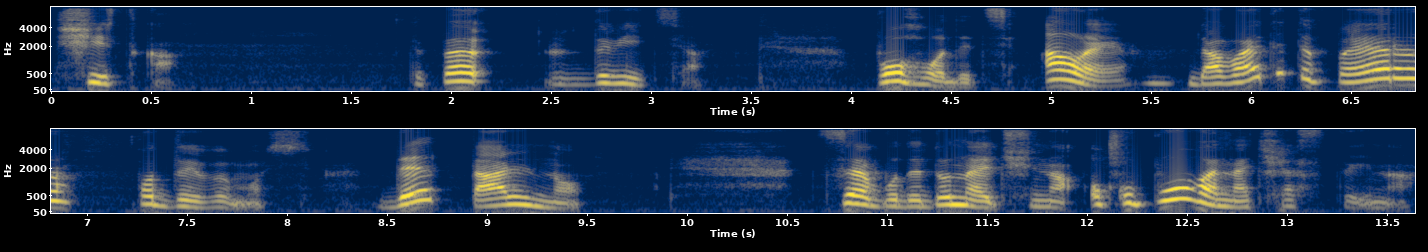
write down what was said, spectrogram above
Шістка. Тепер дивіться, погодиться. Але давайте тепер подивимось детально. Це буде Донеччина окупована частина.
